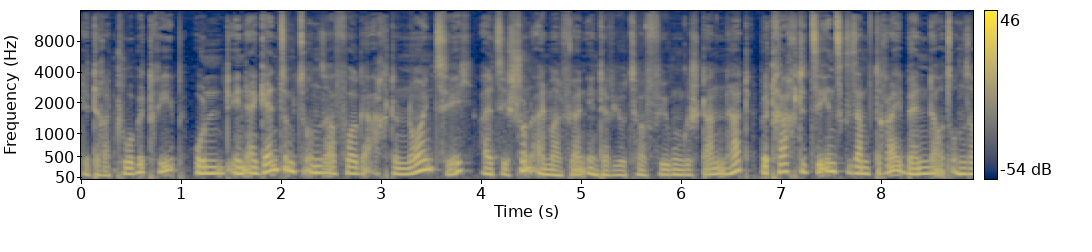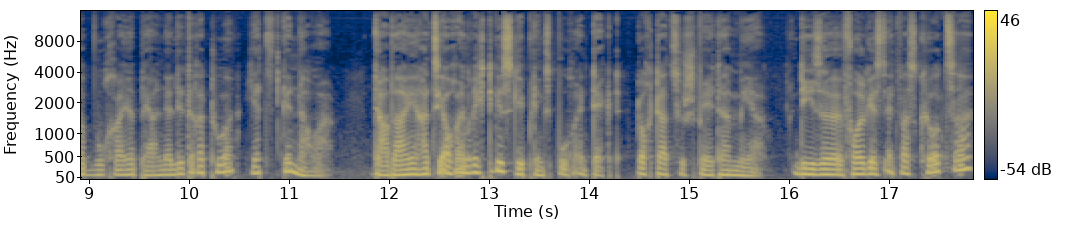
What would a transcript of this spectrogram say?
Literaturbetrieb und in Ergänzung zu unserer Folge 98, als sie schon einmal für ein Interview zur Verfügung gestanden hat, betrachtet sie insgesamt drei Bände aus unserer Buchreihe Perlen der Literatur jetzt genauer. Dabei hat sie auch ein richtiges Lieblingsbuch entdeckt, doch dazu später mehr. Diese Folge ist etwas kürzer,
